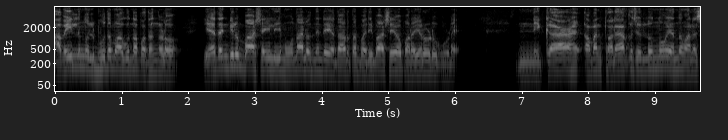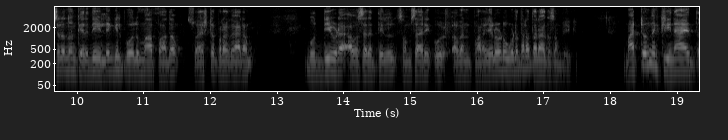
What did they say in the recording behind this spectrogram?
അവയിൽ നിന്ന് ഉത്ഭൂതമാകുന്ന പദങ്ങളോ ഏതെങ്കിലും ഭാഷയിൽ ഈ മൂന്നാലൊന്നിന്റെ യഥാർത്ഥ പരിഭാഷയോ പറയലോടുകൂടെ. നിക്കാഹ് അവൻ ത്വലാഖ് ചൊല്ലുന്നു എന്ന് മനസ്സിലൊന്നും കരുതിയില്ലെങ്കിൽ പോലും ആ പദം സ്വേഷ്ടപ്രകാരം ബുദ്ധിയുടെ അവസരത്തിൽ സംസാരി അവൻ പറയലോടുകൂടെ തന്നെ ത്വലാഖ് സംഭവിക്കും. മറ്റൊന്ന് കിനായത്ത്.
